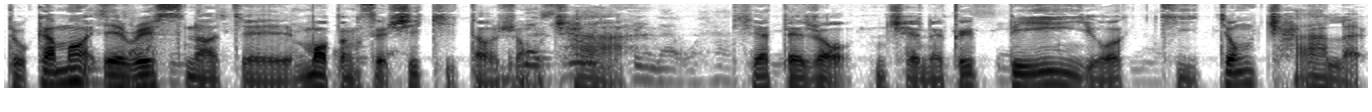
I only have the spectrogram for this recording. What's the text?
tụ cá mò Eris nó chỉ mua bằng sự xí kỳ tàu dùng cha thia tế rộn cho nó tới bí yếu kỳ chống cha lại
